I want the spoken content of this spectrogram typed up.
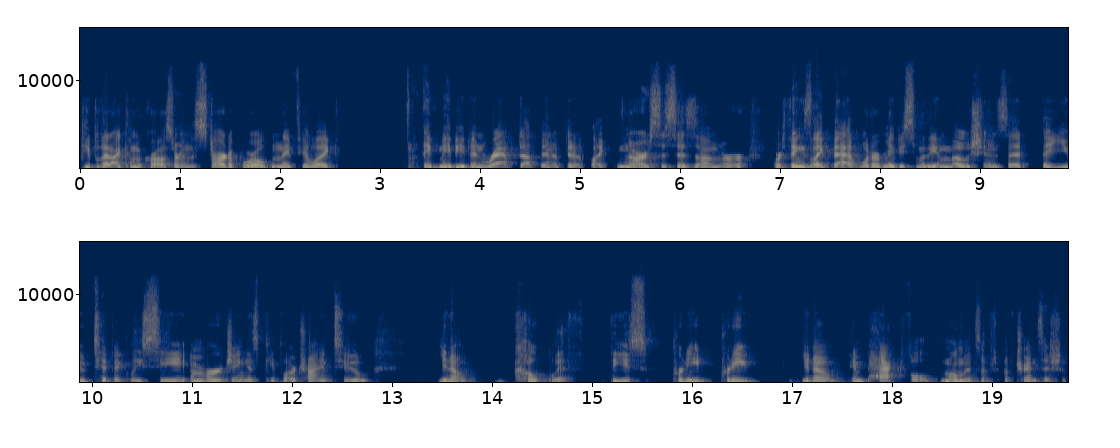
people that I come across are in the startup world and they feel like they've maybe been wrapped up in a bit of like narcissism or or things like that. What are maybe some of the emotions that that you typically see emerging as people are trying to you know cope with these pretty pretty you know impactful moments of, of transition?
